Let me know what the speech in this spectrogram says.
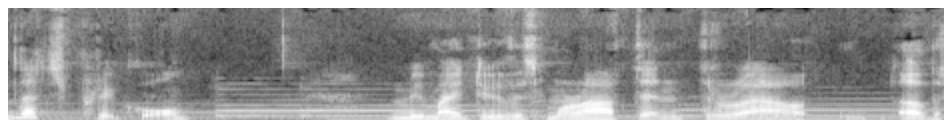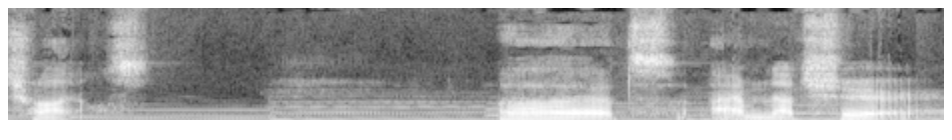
That's pretty cool. We might do this more often throughout other trials. But I'm not sure.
